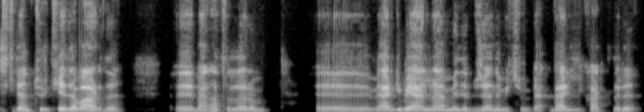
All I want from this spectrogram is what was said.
eskiden Türkiye'de vardı. Eee, ben hatırlarım. Eee, vergi beyannameleri düzenlemek için ve vergi kartları.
